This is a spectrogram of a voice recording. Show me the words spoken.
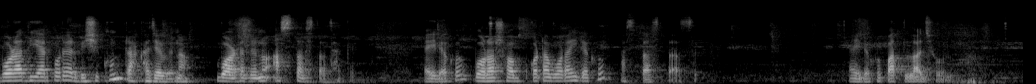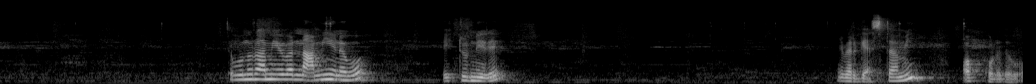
বড়া দেওয়ার পরে আর বেশিক্ষণ রাখা যাবে না। বড়াটা যেন আস্তে আস্তে থাকে। এই দেখো, বড়া সব কটা বড়াই দেখো, আস্তে আস্তে আসে এই দেখো, পাতলা ঝোল। তো বন্ধুরা, আমি এবার নামিয়ে নেব একটু নেড়ে। এবার গ্যাসটা আমি অফ করে দেবো।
